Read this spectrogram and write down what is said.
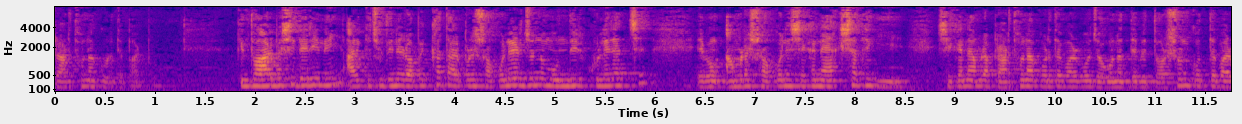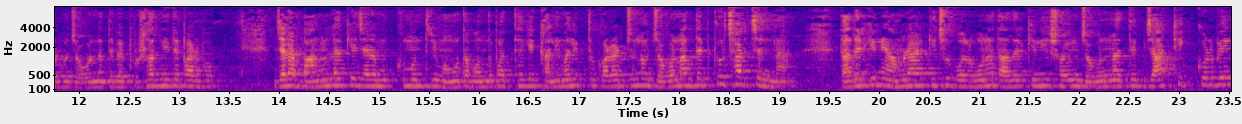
প্রার্থনা করতে পারব। কিন্তু আর বেশি দেরি নেই। আর কিছুদিনের অপেক্ষা, তারপরে সকলের জন্য মন্দির খুলে যাচ্ছে এবং আমরা সকলে সেখানে একসাথে গিয়ে সেখানে আমরা প্রার্থনা করতে পারব, জগন্নাথ দেবের দর্শন করতে পারব, জগন্নাথ দেবের প্রসাদ নিতে পারব। যারা বাংলাকে, যারা মুখ্যমন্ত্রী মমতা বন্দ্যোপাধ্যায়কে কালিমালিপ্ত করার জন্য জগন্নাথ দেবকেও ছাড়ছেন না, তাদেরকে নিয়ে আমরা আর কিছু বলব না। তাদেরকে নিয়ে স্বয়ং জগন্নাথ দেব যা ঠিক করবেন,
